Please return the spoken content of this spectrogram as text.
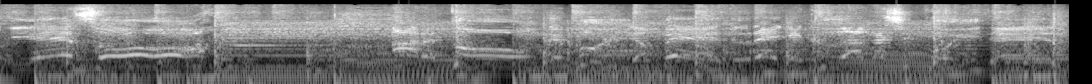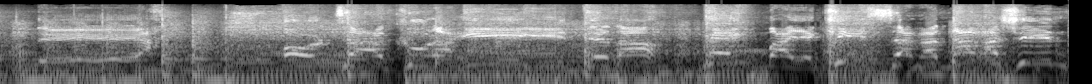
어디에서 아랫동네 불량배들에게 그 아가씨 보이는데 옳다구나 이때다 백마의 기사가 나가신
